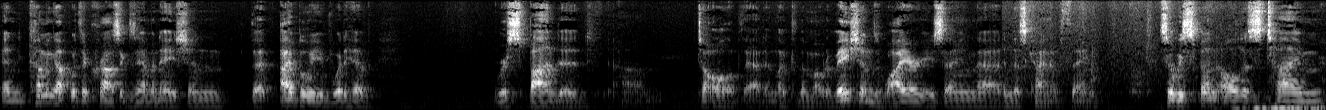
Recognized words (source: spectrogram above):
and coming up with a cross examination that I believe would have responded um, to all of that and like the motivations, why are you saying that, and this kind of thing. So we spent all this time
